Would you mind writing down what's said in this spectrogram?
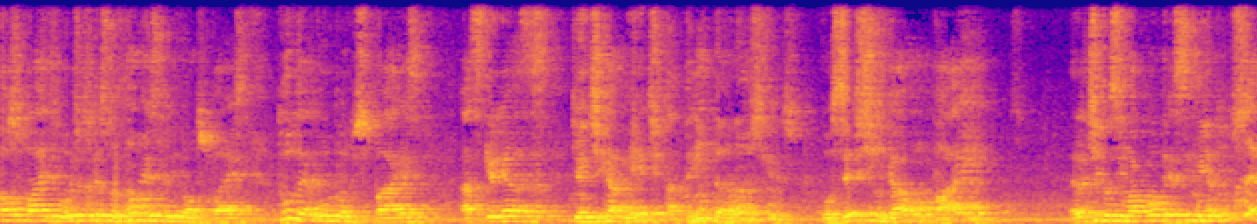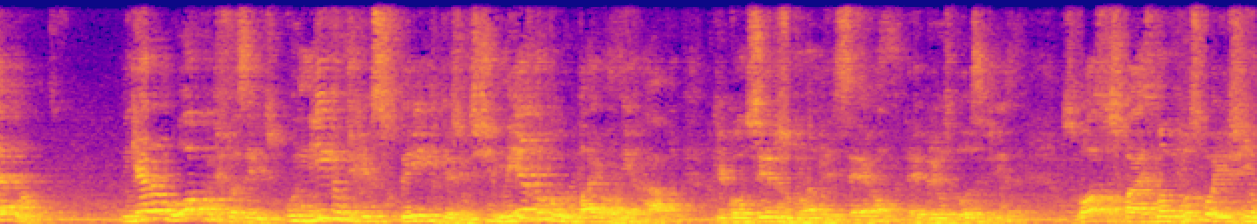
aos pais. Hoje as pessoas não respeitam os pais. Tudo é culpa dos pais. As crianças, que antigamente, há 30 anos, queridos, você xingar um pai era tipo assim, um acontecimento do século. Ninguém era louco de fazer isso. O nível de respeito que a gente tinha, mesmo quando o pai ou a mãe errava, porque como seres humanos eles erram, até Hebreus 12 diz, né? os vossos pais, quando vos corrigiam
